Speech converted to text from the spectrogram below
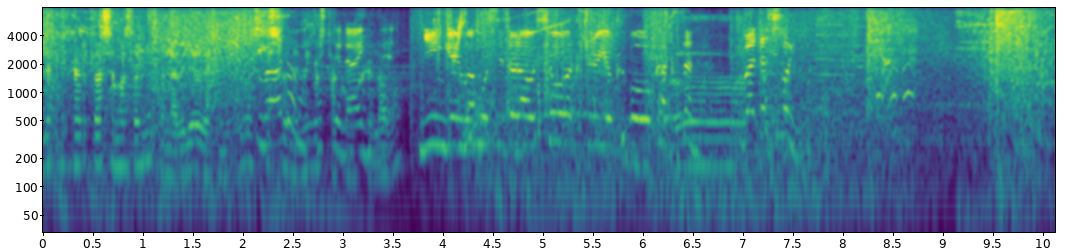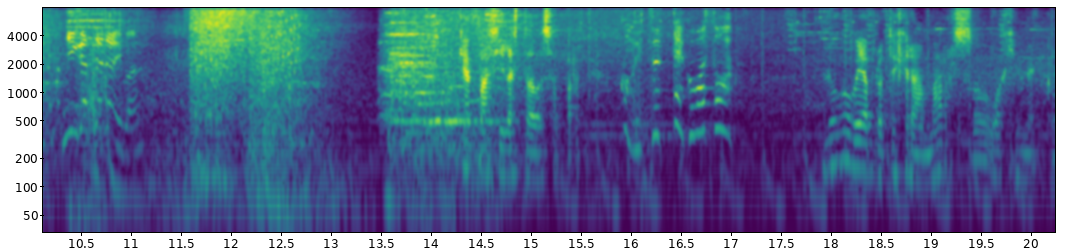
Ya que Herta hace más daño con la habilidad definitiva si su enemigo está congelado. Qué fácil ha estado esa parte. Luego voy a proteger a Marzo o a Himeko.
